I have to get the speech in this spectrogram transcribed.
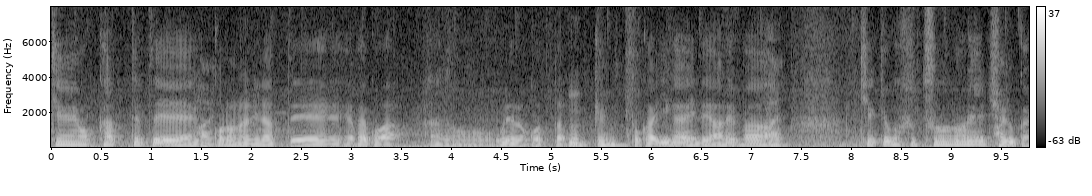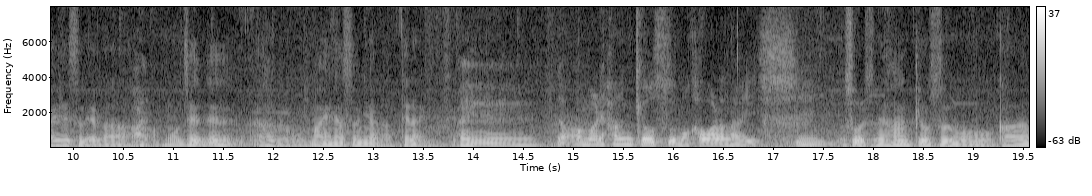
件を買ってて、はい、コロナになってやっぱりこうあの売れ残った物件とか以外であれば、うん結局普通のね仲介ですれば、はい、もう全然あのマイナスにはなってないんですよ。へえあんまり反響数も変わらないし。そうですね。反響数も変わら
